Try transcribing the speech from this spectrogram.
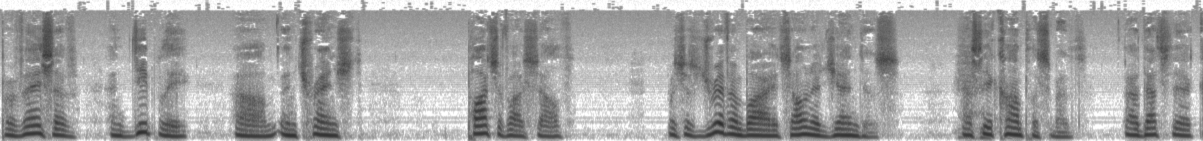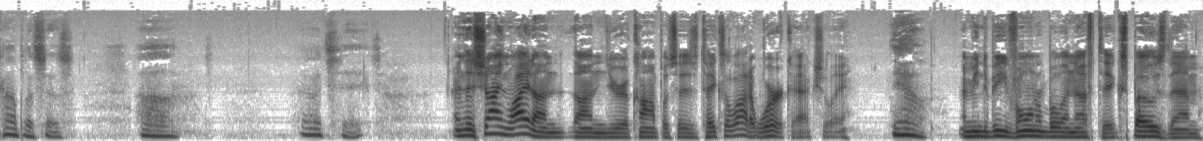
pervasive and deeply um, entrenched parts of ourselves, which is driven by its own agendas. That's the accomplishment. Uh, that's the accomplices. Uh, let's see. And to shine light on on your accomplices takes a lot of work, actually. Yeah, I mean, to be vulnerable enough to expose them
